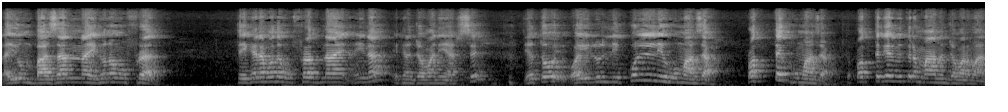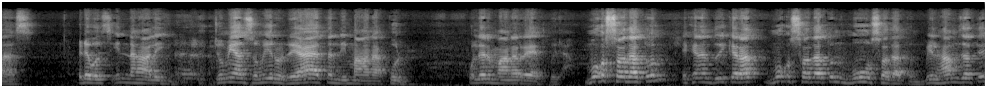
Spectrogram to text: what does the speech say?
লাইম বাজান না এখানেও মুফরাদ। তো এখানে মধ্যে মুফরাদ নাই না? এখানে জমা নিয়ে আসছে। যেহেতু ওয়াইলুল্লি কুল্লি হুমাজা, প্রত্যেক হুমাজা, তো প্রত্যেকের ভিতরে মান জমার মান আছে। এটা বলছে, ইন্নাহা জমিয়া জমির রিয়ায়াতান লিমানা কুল। কুলের মানা রিয়ায়াত কইরা, মুসদাতুন, এখানে দুই কেরাত, মুসদাতুন মুসদাতুন, বিল হামজাতে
